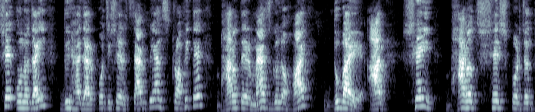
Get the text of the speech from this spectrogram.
সে অনুযায়ী দুই হাজার পঁচিশের চ্যাম্পিয়ন্স ট্রফিতে ভারতের ম্যাচগুলো হয় দুবাইয়ে আর সেই ভারত শেষ পর্যন্ত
